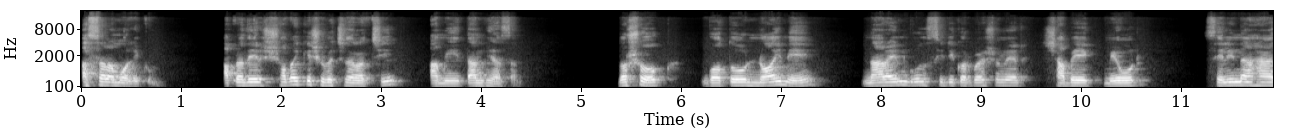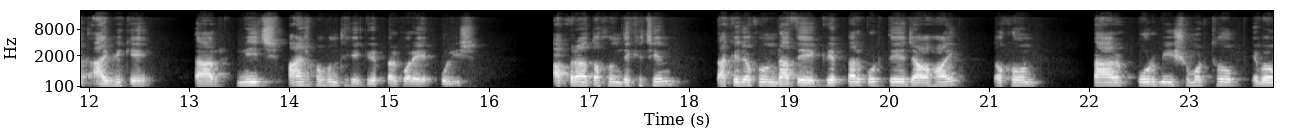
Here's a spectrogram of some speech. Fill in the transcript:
আসসালামু আলাইকুম। আপনাদের সবাইকে শুভেচ্ছা জানাচ্ছি, আমি তানভি হাসান। দর্শক, গত নয় মে নারায়ণগঞ্জ সিটি কর্পোরেশনের সাবেক মেয়র সেলিনা হায়াত আইভিকে তার নিজ বাসভবন থেকে গ্রেপ্তার করে পুলিশ। আপনারা তখন দেখেছেন, তাকে যখন রাতে গ্রেপ্তার করতে যাওয়া হয়, তখন তার কর্মী সমর্থক এবং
